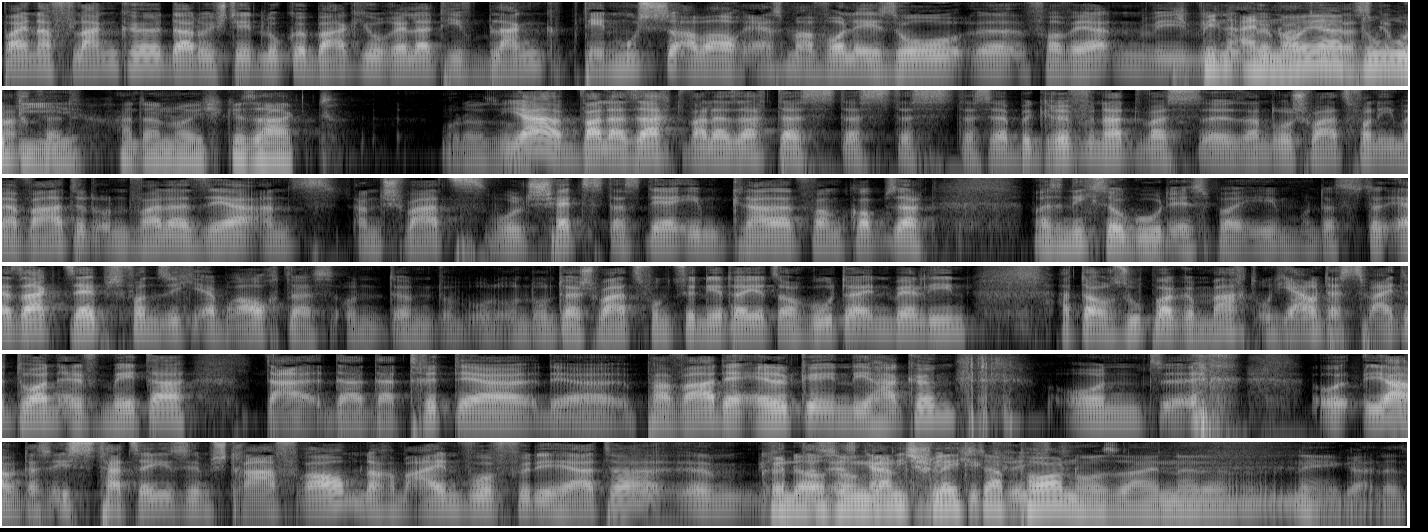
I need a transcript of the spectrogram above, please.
bei einer Flanke. Dadurch steht Luke Bacchio relativ blank. Den musst du aber auch erstmal Volley so äh, verwerten, wie Ich bin wie ein Bacchio neuer Dodi, hat. hat er neulich gesagt. Oder so. Ja, weil er sagt, weil er sagt, dass, dass, dass, dass er begriffen hat, was äh, Sandro Schwarz von ihm erwartet und weil er sehr ans, an Schwarz wohl schätzt, dass der ihm knallhart vom Kopf sagt, was nicht so gut ist bei ihm. Und das, er sagt selbst von sich, er braucht das. Und, und, und, unter Schwarz funktioniert er jetzt auch gut da in Berlin. Hat er auch super gemacht. Und ja, und das zweite Tor, ein Elfmeter, da, da, da tritt der, der Pavard, der Elke in die Hacken. Und äh, ja, und das ist tatsächlich im Strafraum nach dem Einwurf für die Hertha. Ähm, Könnte auch so ein ganz schlechter. Porno sein. Ne? Nee, egal. Das,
